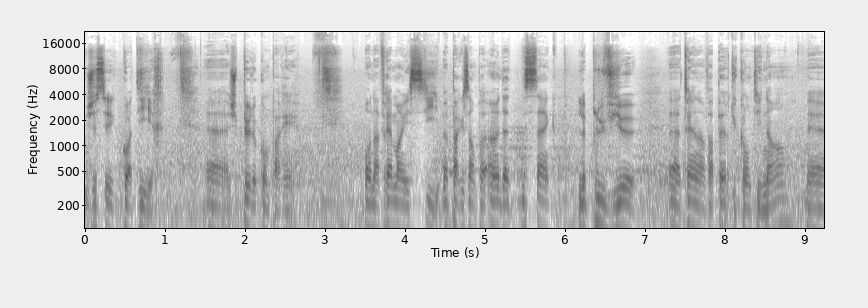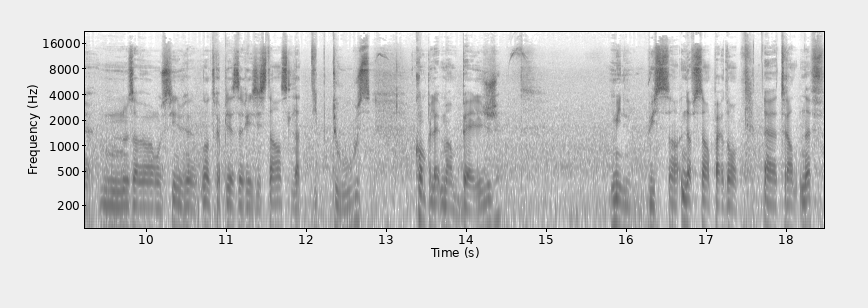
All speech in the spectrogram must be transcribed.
je sais quoi dire. Euh, je peux le comparer. On a vraiment ici, par exemple, un des cinq le plus vieux euh, train à vapeur du continent. Mais nous avons aussi une autre pièce de résistance, la type 12, complètement belge. 1800, 900, pardon, euh, 39,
